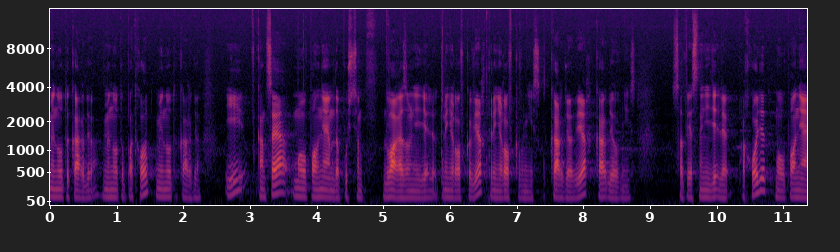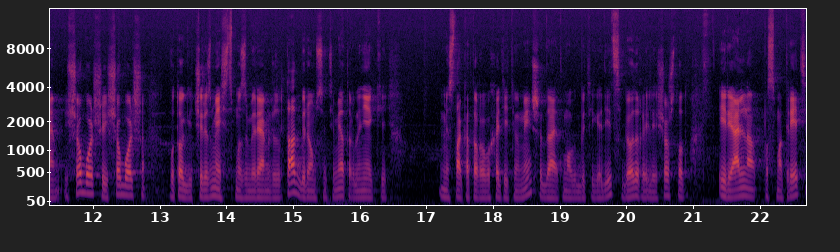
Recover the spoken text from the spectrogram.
минута кардио, минута подход, минута кардио. И в конце мы выполняем, допустим, два раза в неделю. Тренировка вверх, тренировка вниз. Кардио вверх, кардио вниз. Соответственно, неделя проходит, мы выполняем еще больше, еще больше. В итоге через месяц мы замеряем результат, берем сантиметр, линейки, места, которые вы хотите уменьшить. Да, это могут быть ягодицы, бедра или еще что-то. И реально посмотреть,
